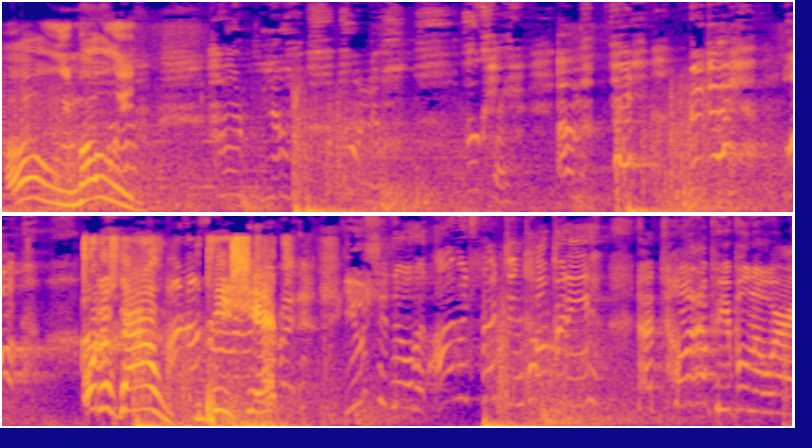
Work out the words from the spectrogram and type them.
Holy moly! Down, you piece of shit! You should know that I'm expecting company. A ton of people know where I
